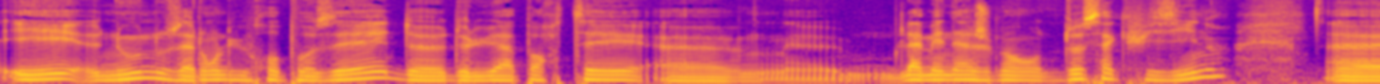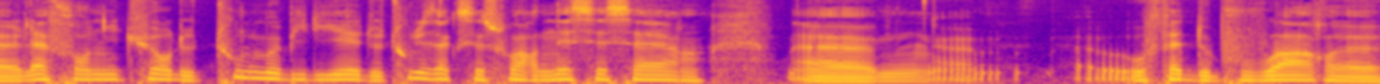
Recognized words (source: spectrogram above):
et nous, nous allons lui proposer de, lui apporter euh, l'aménagement de sa cuisine, la fourniture de tout le mobilier, de tous les accessoires nécessaires au fait de pouvoir euh,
